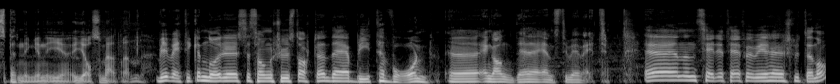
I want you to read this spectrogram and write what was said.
spenningen i, i også Mad Men. Vi vet ikke når sesong sju starter. Det blir til våren en gang. Det er det eneste vi vet. Eh, En serie til før vi slutter nå.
